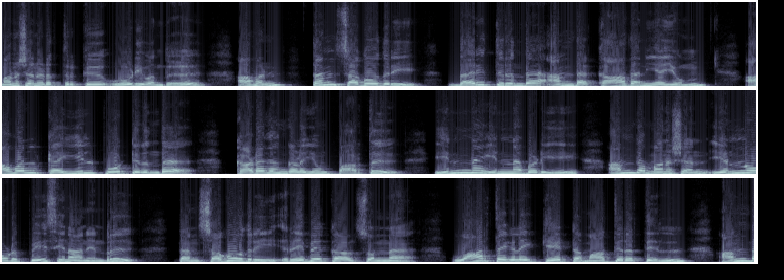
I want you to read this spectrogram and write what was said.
மனுஷனிடத்திற்கு ஓடி வந்து அவன் தன் சகோதரி தரித்திருந்த அந்த காதணியையும் அவள் கையில் போட்டிருந்த கடகங்களையும் பார்த்து என்ன இன்னபடி அந்த மனுஷன் என்னோடு பேசினான் என்று தன் சகோதரி ரெபேக்கால் சொன்ன வார்த்தைகளை கேட்ட மாத்திரத்தில் அந்த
